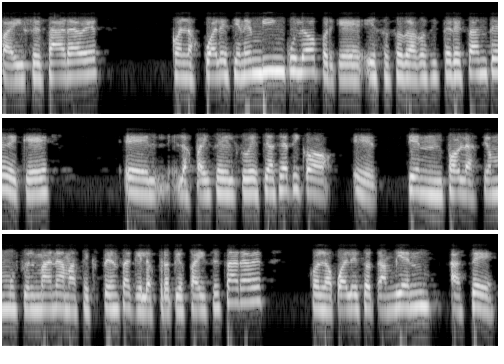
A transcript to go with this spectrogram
países árabes con los cuales tienen vínculo, porque eso es otra cosa interesante de que los países del sudeste asiático eh, tienen población musulmana más extensa que los propios países árabes, con lo cual eso también hace,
